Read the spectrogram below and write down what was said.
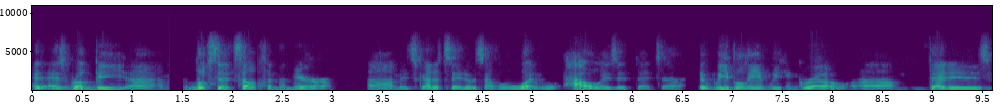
as rugby um, looks at itself in the mirror, um, it's got to say to itself, well, what, how is it that uh, that we believe we can grow um, that is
